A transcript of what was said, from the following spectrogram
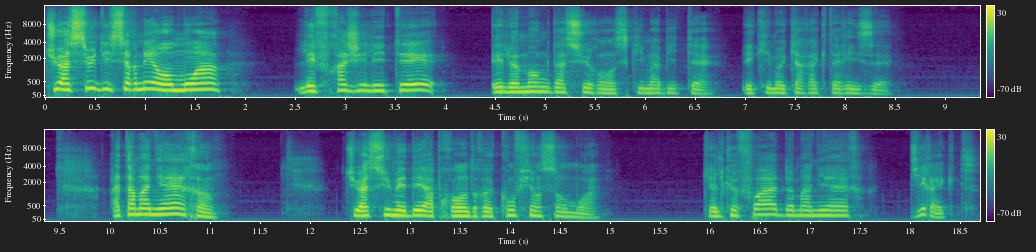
Tu as su discerner en moi les fragilités et le manque d'assurance qui m'habitaient et qui me caractérisaient. À ta manière, tu as su m'aider à prendre confiance en moi, quelquefois de manière directe.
